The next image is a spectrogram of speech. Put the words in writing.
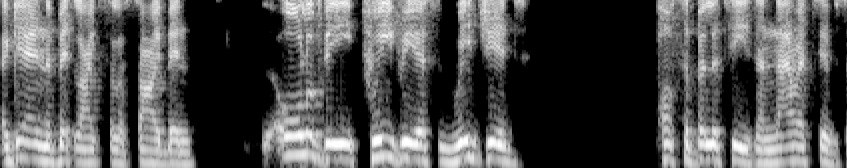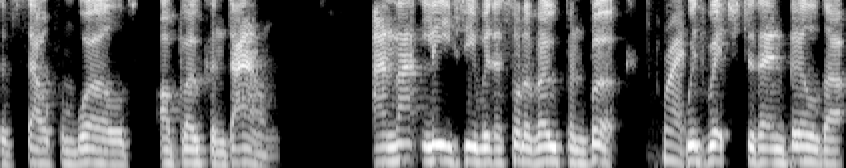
Again a bit like psilocybin. All of the previous rigid possibilities and narratives of self and world are broken down. And that leaves you with a sort of open book right. with which to then build up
